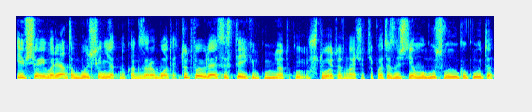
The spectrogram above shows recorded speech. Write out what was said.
И все, и вариантов больше нет, ну как заработать. Тут появляется стейкинг. У меня такой, что это значит? Типа, это значит, я могу свою какую-то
